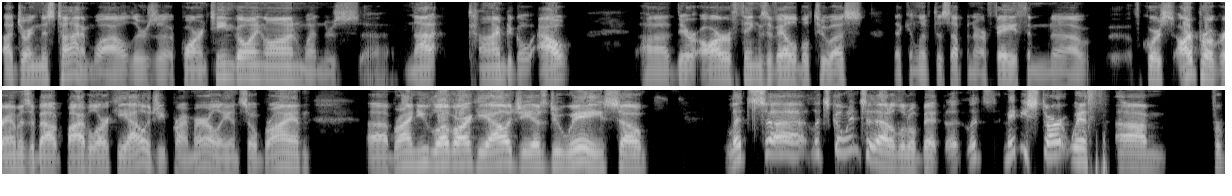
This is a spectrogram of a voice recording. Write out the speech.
uh, during this time while there's a quarantine going on, when there's uh, not time to go out. Uh, there are things available to us that can lift us up in our faith, and uh, of course, our program is about Bible archaeology primarily. And so, Bryan, uh, Bryan, you love archaeology, as do we. So, let's uh, let's go into that a little bit. Let's maybe start with um, for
